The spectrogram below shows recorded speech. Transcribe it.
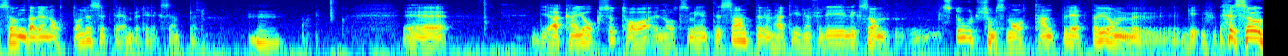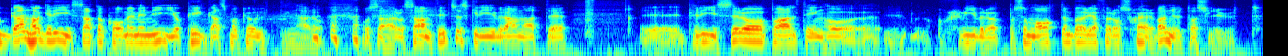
söndag den 8 september till exempel. Mm. Eh, jag kan ju också ta något som är intressant i den här tiden för det är liksom stort som smått. Han berättar ju om eh, Suggan har grisat och kommer med nio pigga små kultingar och, och så här. Och samtidigt så skriver han att eh, eh priser och på allting har, eh, skriver upp och så maten börjar för oss själva nu ta slut.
